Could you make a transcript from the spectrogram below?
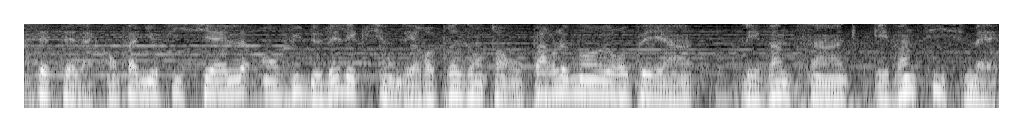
C'était la campagne officielle en vue de l'élection des représentants au Parlement européen les 25 et 26 mai.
